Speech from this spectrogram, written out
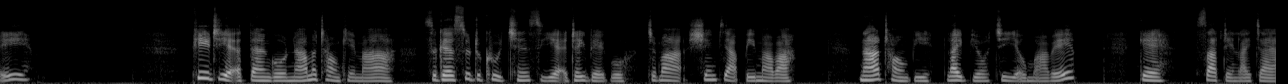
တယ်။ Pete ရဲ့အတန်ကိုနားမထောင်ခင်မှာစကားစုတစ်ခုချင်းစီရဲ့အတိတ်ဘယ်ကို ကျမရှင်းပြပေးမှာပါ။နားထောင်ပြီးလိုက်ပြောကြည့်အောင်ပါပဲ။ကဲစတင်လိုက်ကြရ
